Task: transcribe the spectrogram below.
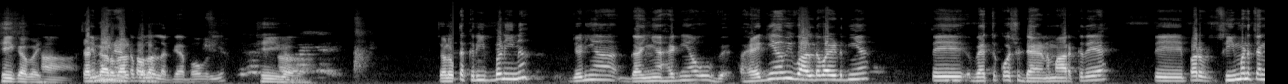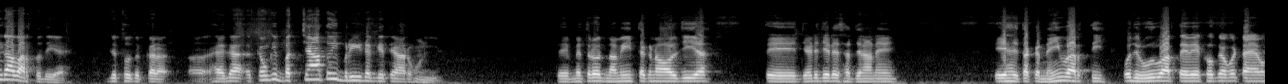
ਠੀਕ ਹੈ ਬਾਈ। ਹਾਂ ਚੰਗਾ ਰਿਜ਼ਲਟ ਲੱਗਿਆ ਬਹੁਤ ਵਧੀਆ। ਠੀਕ ਹੈ ਬਾਈ। ਚਲੋ। ਤਕਰੀਬਨ ਹੀ ਨਾ ਜਿਹੜੀਆਂ ਗਾਈਆਂ ਹੈਗੀਆਂ ਉਹ ਹੈਗੀਆਂ ਵੀ ਵਰਲਡ ਵਾਈਡ ਦੀਆਂ ਤੇ ਵਿੱਚ ਕੁਝ ਡੈਨਮਾਰਕ ਦੇ ਆ। ਤੇ ਪਰ ਸੀਮਨ ਚੰਗਾ ਵਰਤਦੇ ਆ ਜਿੱਥੋਂ ਤੱਕ ਹੈਗਾ ਕਿਉਂਕਿ ਬੱਚਿਆਂ ਤੋਂ ਹੀ ਬਰੀਡ ਅੱਗੇ ਤਿਆਰ ਹੋਣੀ ਹੈ। ਤੇ ਮਿੱਤਰੋ ਨਵੀਂ ਟੈਕਨੋਲੋਜੀ ਆ ਤੇ ਜਿਹੜੇ ਜਿਹੜੇ ਸੱਜਣਾ ਨੇ ਇਹ ਹਜੇ ਤੱਕ ਨਹੀਂ ਵਰਤੀ ਉਹ ਜ਼ਰੂਰ ਵਰਤੇ ਵੇਖੋ ਕਿਉਂਕਿ ਟਾਈਮ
